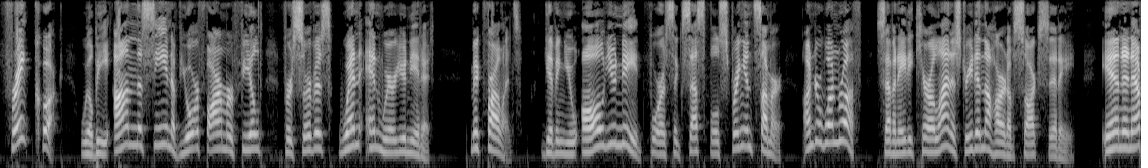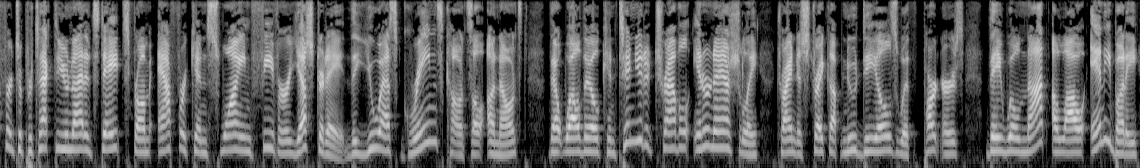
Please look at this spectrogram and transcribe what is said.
Frank Cook will be on the scene of your farm or field for service when and where you need it. McFarlane's, giving you all you need for a successful spring and summer under one roof, 780 Carolina Street in the heart of Sauk City. In an effort to protect the United States from African swine fever, yesterday, the U.S. Grains Council announced that while they'll continue to travel internationally, trying to strike up new deals with partners, they will not allow anybody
